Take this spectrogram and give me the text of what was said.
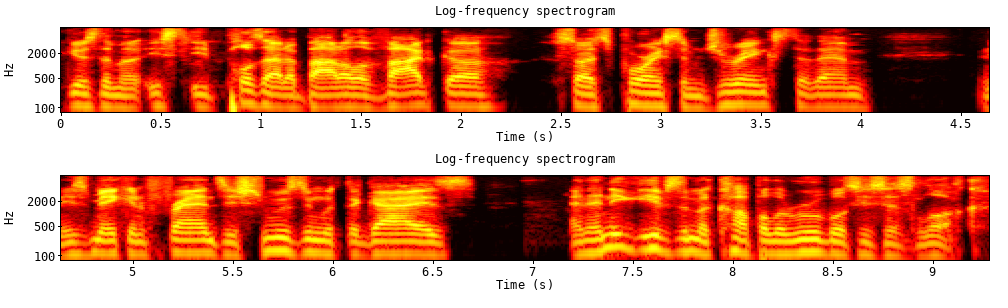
He gives them a, he pulls out a bottle of vodka, starts pouring some drinks to them, and he's making friends. He's schmoozing with the guys, and then he gives them a couple of rubles. He says, "Look,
